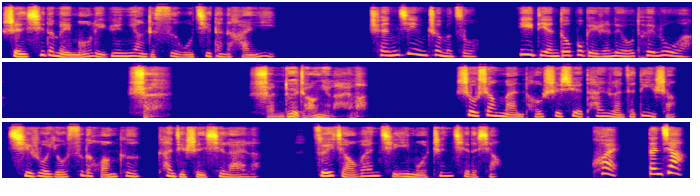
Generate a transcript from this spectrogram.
沈西的美眸里酝酿着肆无忌惮的寒意。陈静这么做一点都不给人留退路啊！沈，沈队长，你来了。受伤满头是血，瘫软在地上，气若游丝的黄哥看见沈西来了。嘴角弯起一抹真切的笑，快担架！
